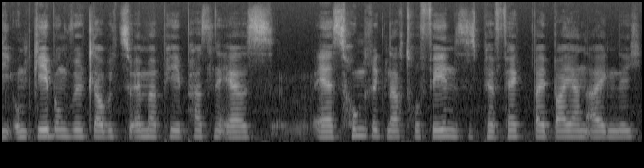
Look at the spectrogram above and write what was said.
die Umgebung wird, glaube ich, zu MAP passen. Er ist, er ist hungrig nach Trophäen. Das ist perfekt bei Bayern eigentlich.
